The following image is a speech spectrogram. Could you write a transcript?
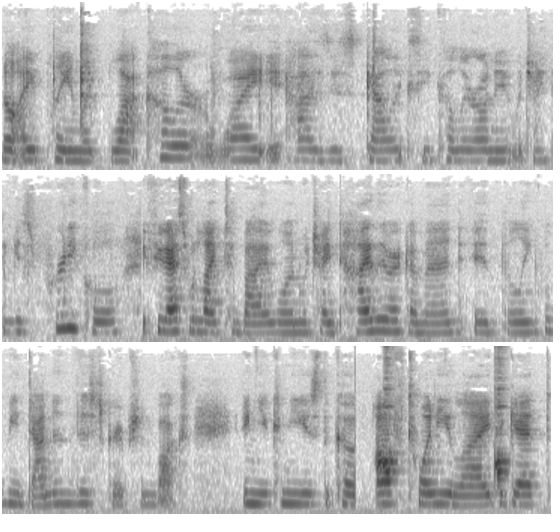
not a plain like black color or white. It has this galaxy color on it which i think is pretty cool. If you guys would like to buy one which i highly recommend it, the link will be down in the description box and you can use the code OFF20LIGHT to get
